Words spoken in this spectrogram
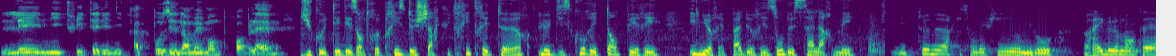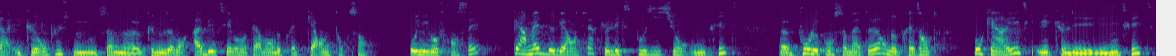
les nitrites et les nitrates posent énormément de problèmes. Du côté des entreprises de charcuterie traiteurs, le discours est tempéré. Il n'y aurait pas de raison de s'alarmer. Les teneurs qui sont définies au niveau réglementaire et que en plus nous, nous sommes, que nous avons abaissé volontairement de près de 40% au niveau français permettent de garantir que l'exposition aux nitrites euh, pour le consommateur ne présente aucun risque et que les, les nitrites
